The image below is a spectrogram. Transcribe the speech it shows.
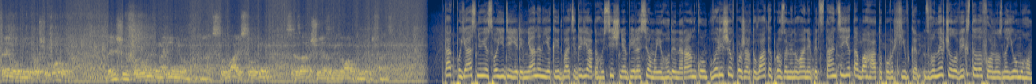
Стрельнуло мені трошки в голову. Вирішив подзвонити на лінію е, 102 і 101, сказати, що я замінував електростанцію. Так пояснює свої дії рівнянин, який 29 січня біля 7 години ранку вирішив пожартувати про замінування підстанції та багатоповерхівки. Дзвонив чоловік з телефону знайомого.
